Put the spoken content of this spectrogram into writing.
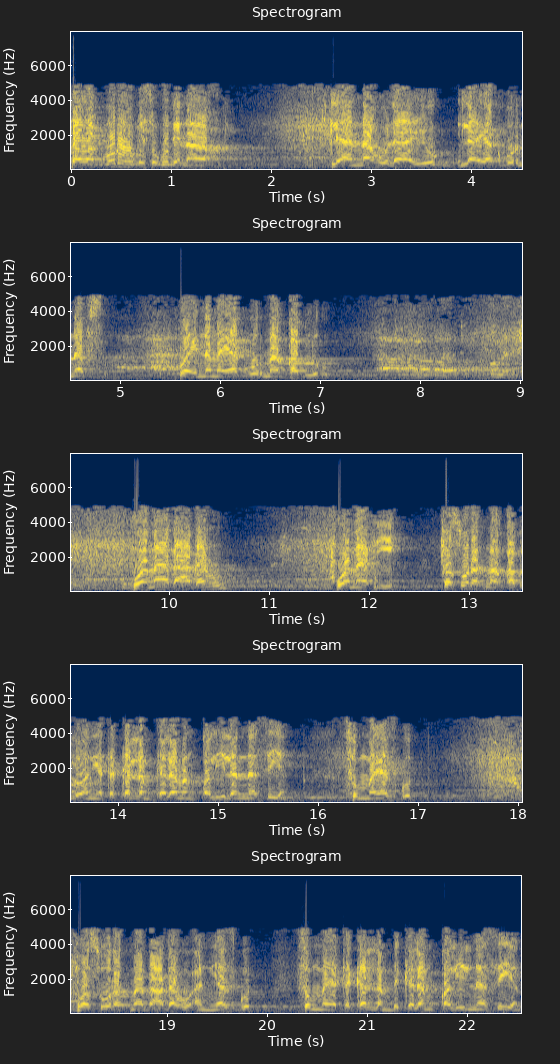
فيجبره بسجود آخر لأنه لا. لا يجبر نفسه. وإنما يجبر ما قبله. وما بعده وما فيه. فصورة ما قبله أن يتكلم كلاما قليلا ناسيا ثم يسجد. وصورة ما بعده أن يسجد ثم يتكلم بكلام قليل ناسيا.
